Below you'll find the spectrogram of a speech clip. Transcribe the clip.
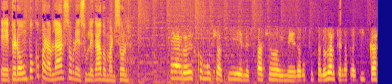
eh, pero un poco para hablar sobre su legado, Marisol. Te agradezco mucho aquí el espacio y me da gusto saludarte, Ana Francisca.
